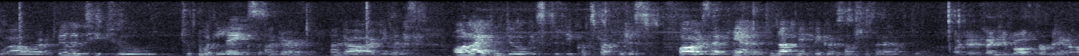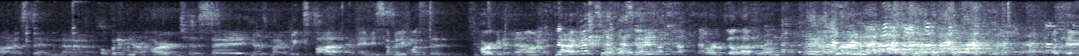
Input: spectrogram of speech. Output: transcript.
to our ability to to put legs under under our arguments. All I can do is to deconstruct it as far as I can and to not make bigger assumptions than I have to. Okay, thank you both for being honest and uh, opening your heart to say, here's my weak spot, and maybe somebody wants to target it now and attack it, so we'll see. Or they'll have their own. Thanks, Okay,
